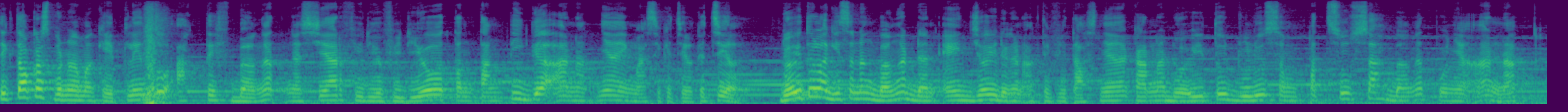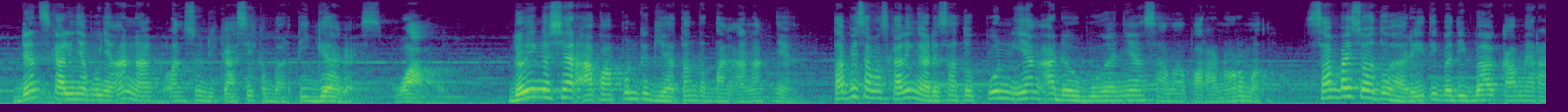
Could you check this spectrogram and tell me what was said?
TikTokers bernama Caitlyn tuh aktif banget nge-share video-video tentang tiga anaknya yang masih kecil-kecil. Doi itu lagi seneng banget dan enjoy dengan aktivitasnya karena Doi itu dulu sempet susah banget punya anak dan sekalinya punya anak langsung dikasih kembar tiga guys. Wow. Doi nge-share apa pun kegiatan tentang anaknya. Tapi sama sekali nggak ada satupun yang ada hubungannya sama paranormal. Sampai suatu hari tiba-tiba kamera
